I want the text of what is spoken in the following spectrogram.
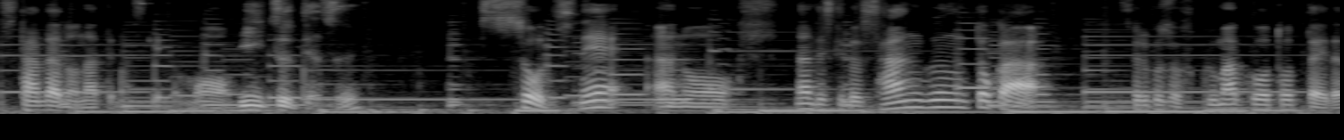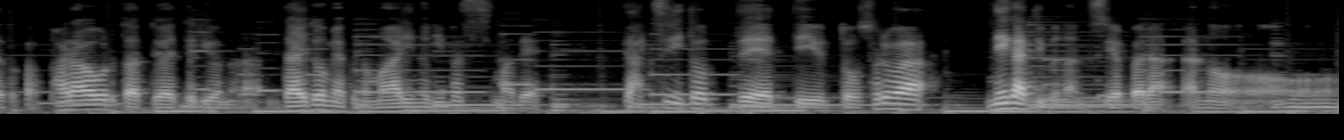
スタンダードになってますけれども。B2 ってやつ？そうですね。あの、なんですけど、三群とか、それこそ腹膜を取ったりだとか、パラオルタって言われてるような大動脈の周りのリンパ節までがっつり取ってっていうと、それはネガティブなんですよ。やっぱり、あの、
